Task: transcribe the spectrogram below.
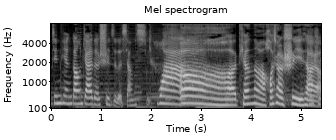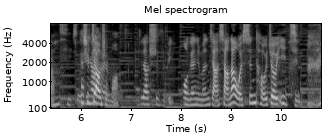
今天刚摘的柿子的香气。哇，啊！天哪，好想试一下呀！神奇！它是叫什么？这叫柿子饼。我跟你们讲，想到我心头就一紧。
